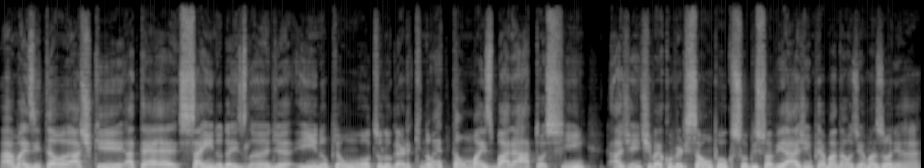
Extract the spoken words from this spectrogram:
Ah, mas então, eu acho que até saindo da Islândia e indo para um outro lugar que não é tão mais barato assim, a gente vai conversar um pouco sobre sua viagem para Manaus e Amazônia, né?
